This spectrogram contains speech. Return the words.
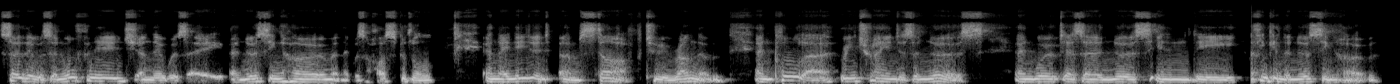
So there was an orphanage, and there was a, a nursing home, and there was a hospital, and they needed um, staff to run them. And Paula retrained as a nurse and worked as a nurse in the, I think, in the nursing home.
